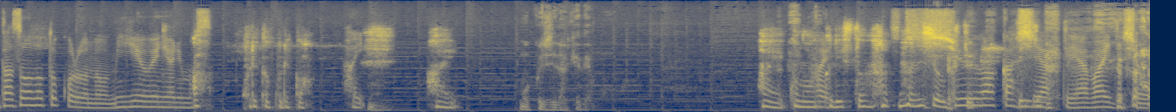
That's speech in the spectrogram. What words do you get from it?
画像のところの右上にありますこれか、これか。はいはい。目次だけでもはい。このはいクリストファー・ナンショーク刺繍アカシアってやばいでしょ刺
